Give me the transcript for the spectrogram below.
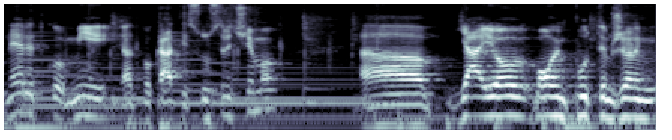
neretko mi advokati susrećemo, ja i ovim putem želim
